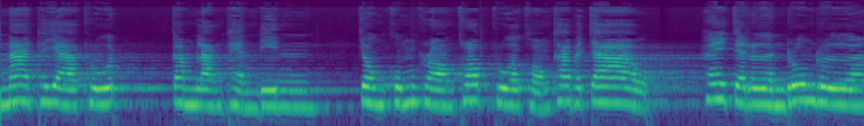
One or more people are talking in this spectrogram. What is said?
ำนาจพยาครุฑกำลังแผ่นดิน จงคุ้มครองครอบครัวของข้าพเจ้า ให้เจริญรุ่งเรือง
